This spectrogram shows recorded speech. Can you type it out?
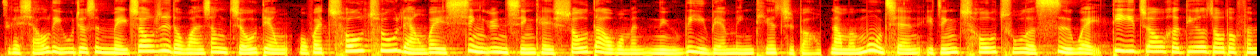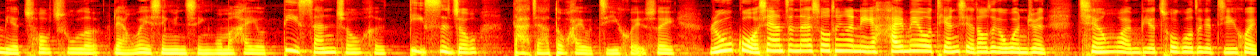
这个小礼物就是每周日的晚上九点，我会抽出两位幸运星，可以收到我们女力联名贴纸包。那我们目前已经抽出了四位，第一周和第二周都分别抽出了两位幸运星，我们还有第三周和第四周。大家都还有机会，所以如果现在正在收听的你还没有填写到这个问卷，千万别错过这个机会。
